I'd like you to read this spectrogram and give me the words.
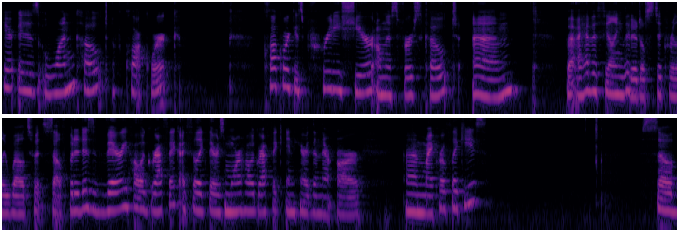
Here is one coat of Clockwork. Clockwork is pretty sheer on this first coat, um, but I have a feeling that it'll stick really well to itself. But it is very holographic. I feel like there's more holographic in here than there are um, micro flakies. So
